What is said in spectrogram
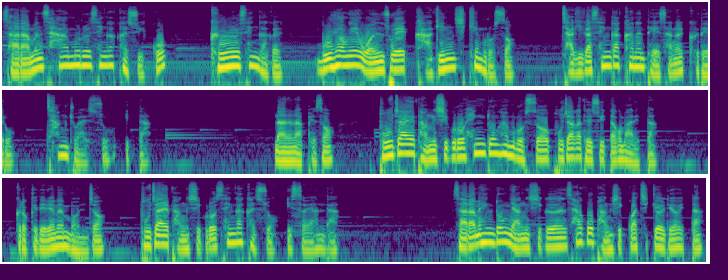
사람은 사물을 생각할 수 있고 그 생각을 무형의 원소에 각인시킴으로써 자기가 생각하는 대상을 그대로 창조할 수 있다. 나는 앞에서 부자의 방식으로 행동함으로써 부자가 될 수 있다고 말했다. 그렇게 되려면 먼저 부자의 방식으로 생각할 수 있어야 한다. 사람의 행동 양식은 사고 방식과 직결되어 있다.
